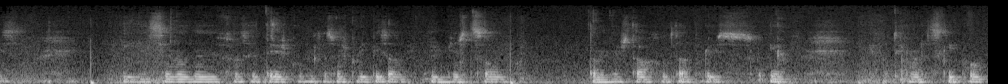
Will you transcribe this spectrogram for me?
isso. E a cena de fazer três publicações por episódio, em vez de só uma. Também já está a resultar por isso. Yeah. Eu vou continuar a seguir pouco.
